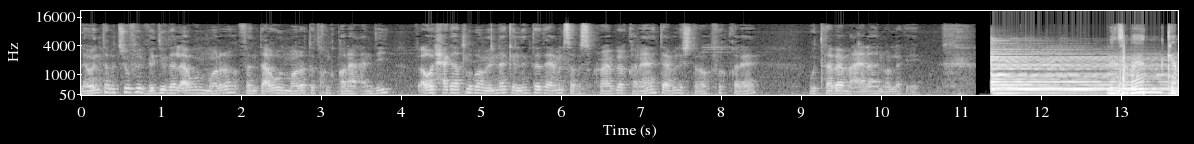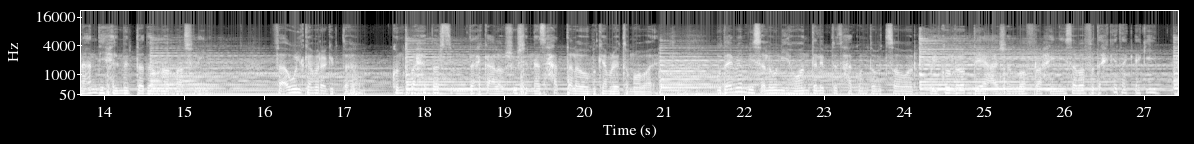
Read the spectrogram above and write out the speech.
لو انت بتشوف الفيديو ده لأول مرة فانت أول مرة تدخل القناه عندي فأول حاجة هطلبها منك إن انت تعمل سبسكرايب للقناة تعمل اشتراك في القناة وتتابع معانا هنقول لك إيه. من زمان كان عندي حلم ابتدى من أربع سنين. فأول كاميرا جبتها كنت بحب أرسم الضحك على وشوش الناس حتى لو بكاميرا الموبايل. ودايما بيسألوني هو أنت ليه بتضحك وأنت بتصور؟ ويكون ردي عشان بفرح إني سبب في ضحكتك أكيد.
